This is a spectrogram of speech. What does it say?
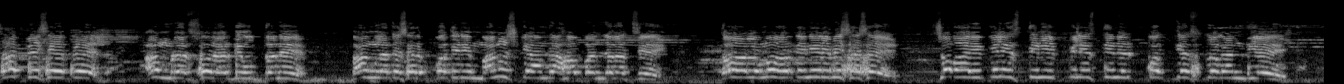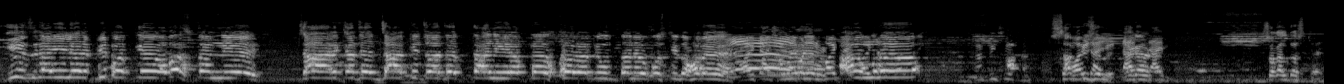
ছাব্বিশে এপ্রিল আমরা সোহরাওয়ার্দী উদ্যানে বাংলাদেশের প্রতিটি মানুষকে আমরা আহ্বান জানাচ্ছি। দল মত নির্বিশেষে সবাই ফিলিস্তিনি ফিলিস্তিনের পক্ষে স্লোগান দিয়ে ইসরায়েলের বিপক্ষে অবস্থান নিয়ে যার কাছে যা কিছু আছে তা নিয়ে আপনার সোহরাওয়ার্দী উদ্যানে উপস্থিত হবে আমরা ছাব্বিশে সকাল দশটায়।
